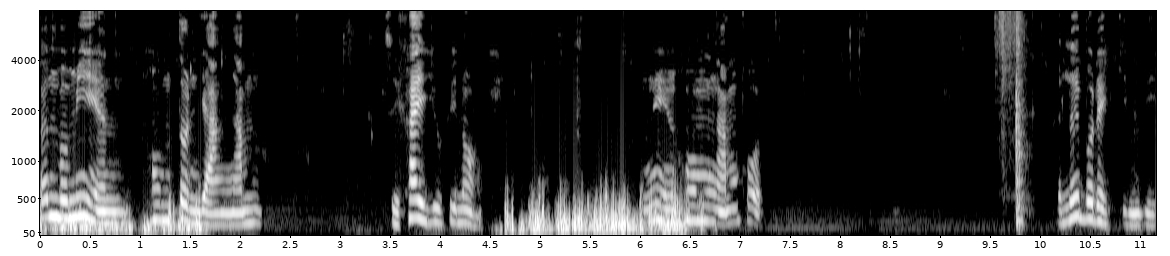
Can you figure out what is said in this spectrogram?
กันบ่มีอันโฮมต้นยางงำสิไข่อยู่พี่น้องอันนี่โฮมงำโพดก็เลยบ่ได้กินดี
